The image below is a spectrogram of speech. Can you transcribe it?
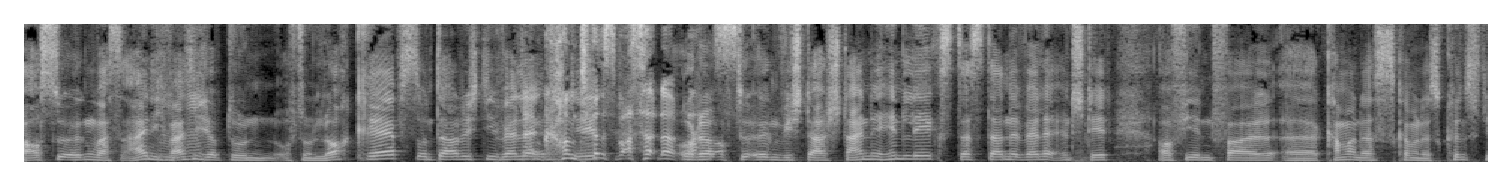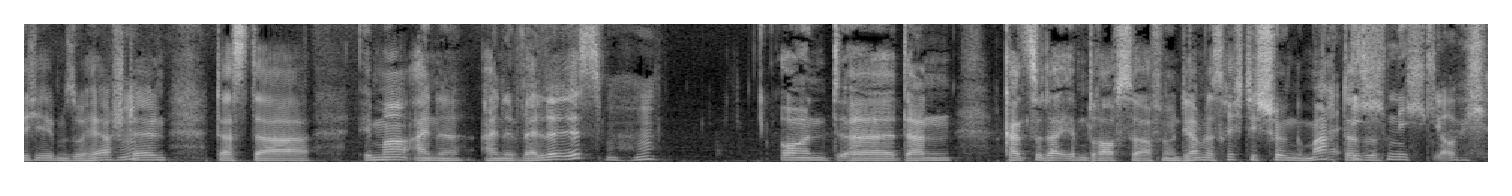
baust du irgendwas ein. Ich weiß nicht, ob du, ein, ob du ein Loch gräbst und dadurch die Welle Mhm. Dann kommt entsteht. das Wasser da Oder raus. ob du irgendwie da Steine hinlegst, dass da eine Welle entsteht. Auf jeden Fall äh, kann man das kann man das künstlich eben so herstellen, dass da immer eine eine Welle ist. Und äh, dann kannst du da eben drauf surfen. Und die haben das richtig schön gemacht. Also, ich nicht, glaube ich.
